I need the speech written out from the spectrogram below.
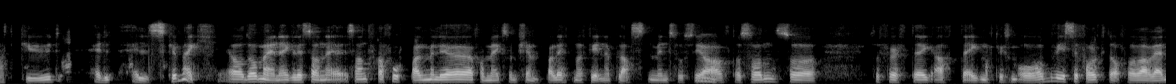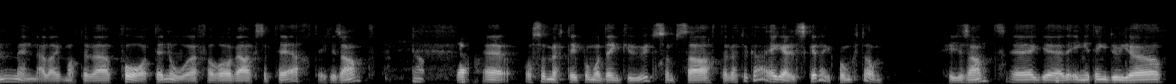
at Gud el elsker meg. Og da mener jeg litt sånn, sånn Fra fotballmiljøet, for meg som kjempa litt med å finne plassen min sosialt og sånn, så, så følte jeg at jeg måtte liksom overbevise folk da, for å være vennen min, eller jeg måtte være, få til noe for å være akseptert. ikke sant? Ja. Ja. Eh, og så møtte jeg på en måte en gud som sa at vet du hva, jeg elsker deg, punktum. Ikke sant? Jeg, eh, det er ingenting du gjør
